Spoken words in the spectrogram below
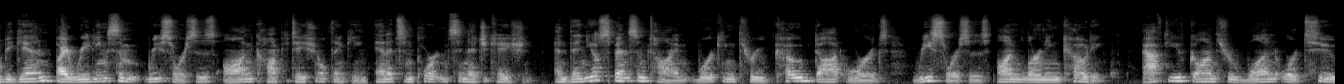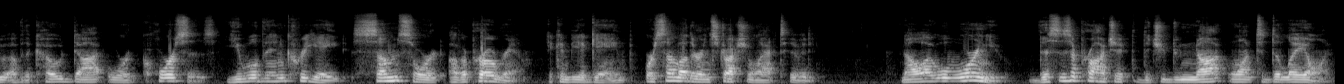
begin by reading some resources on computational thinking and its importance in education. And then you'll spend some time working through code.org's resources on learning coding. After you've gone through one or two of the code.org courses, you will then create some sort of a program. It can be a game or some other instructional activity. Now I will warn you, this is a project that you do not want to delay on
